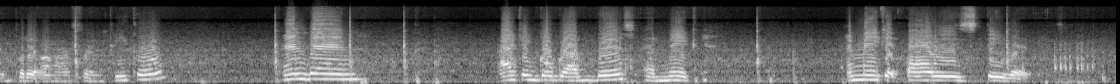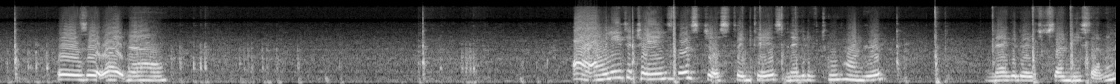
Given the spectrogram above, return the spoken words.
and put it on our friend Pico. And then I can go grab this and make and make it always is. Where is it right now? Alright, I need to change this just in case. Negative 200 negative 77.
